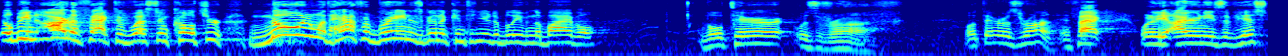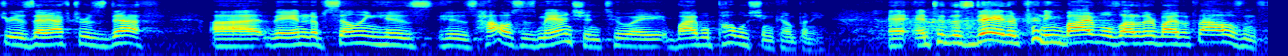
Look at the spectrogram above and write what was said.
It'll be an artifact of Western culture. No one with half a brain is going to continue to believe in the Bible. Voltaire was wrong. Voltaire was wrong. In fact, one of the ironies of history is that after his death, uh, they ended up selling his, his house, his mansion, to a Bible publishing company. And, and, to this day, they're printing Bibles out of there by the thousands.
